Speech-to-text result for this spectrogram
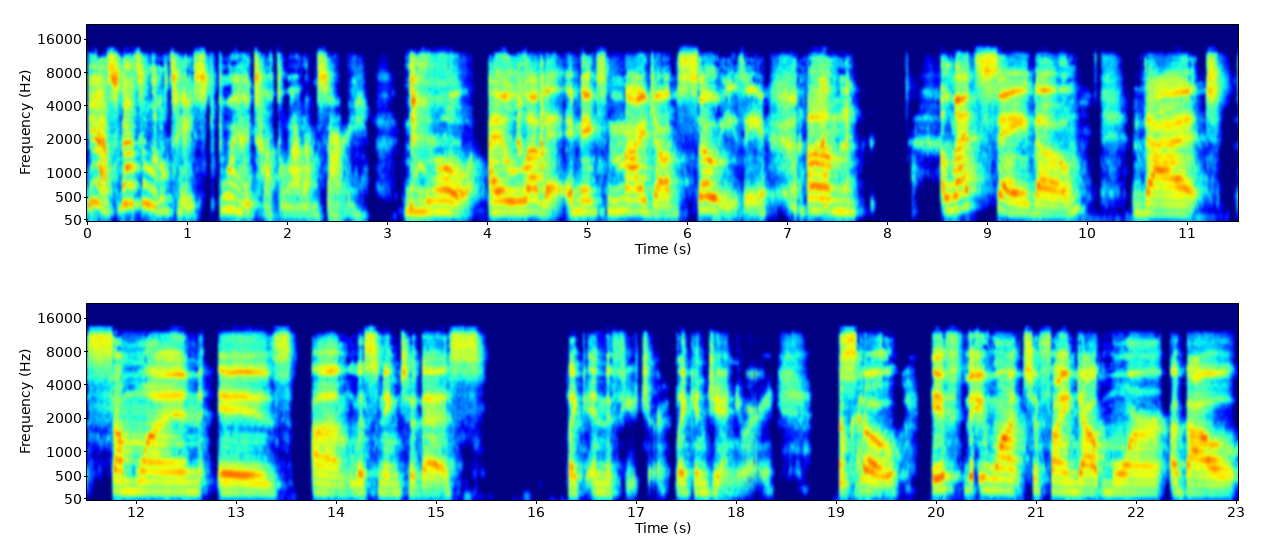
yeah so that's a little taste. Boy i talk a lot. I'm sorry no i love it it makes my job so easy um let's say though that someone is um, listening to this like in the future, like in January. Okay. So if they want to find out more about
